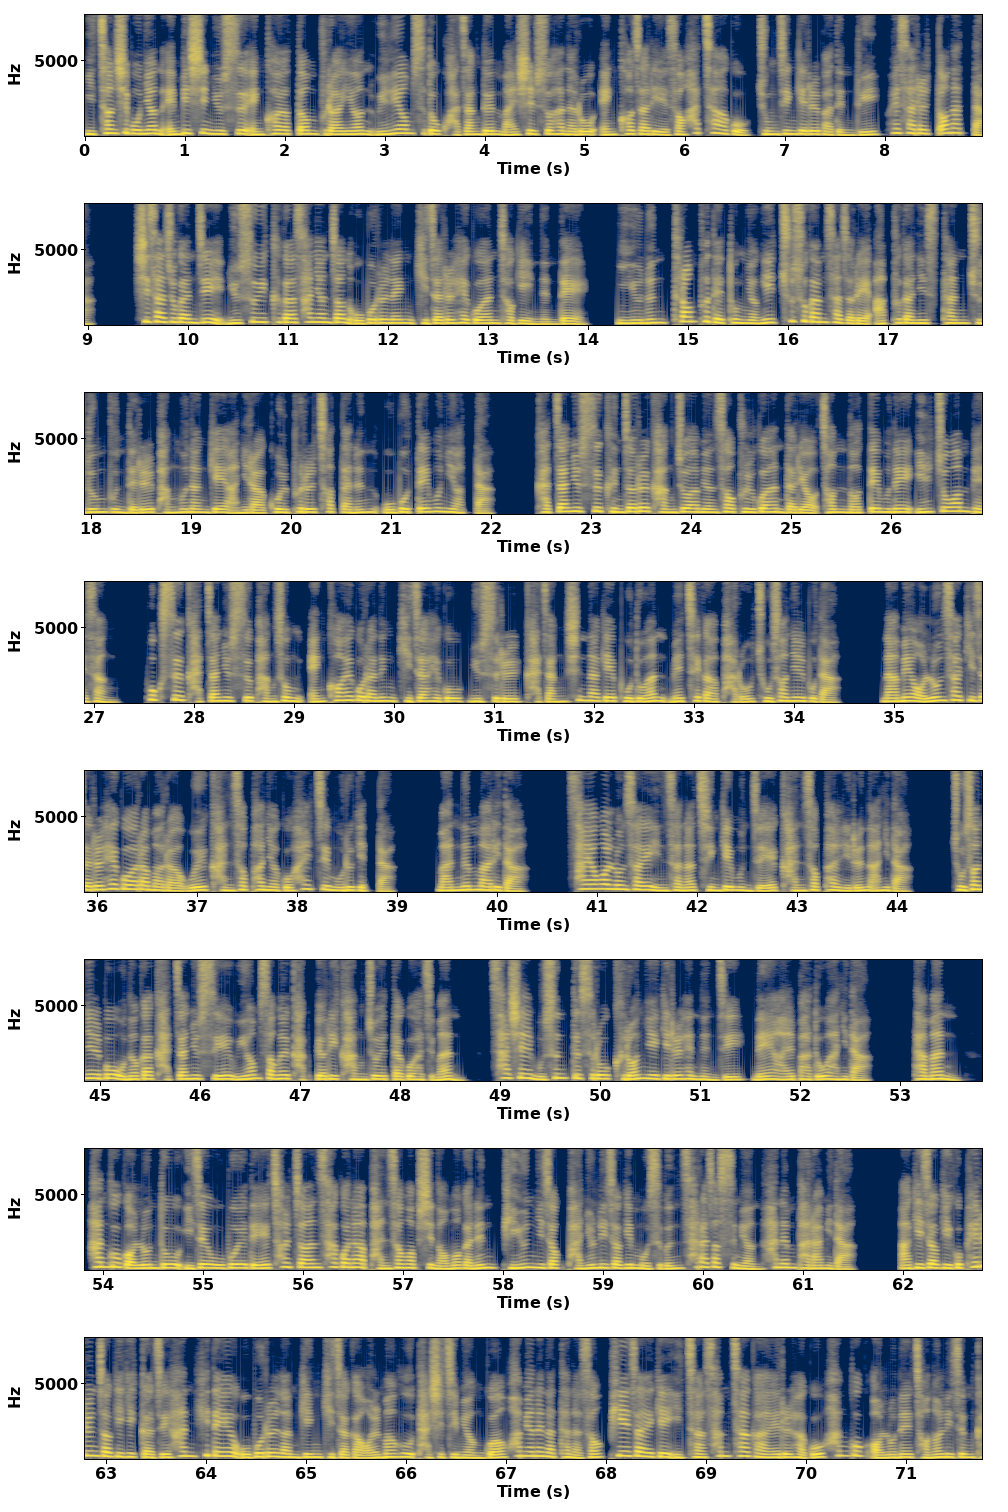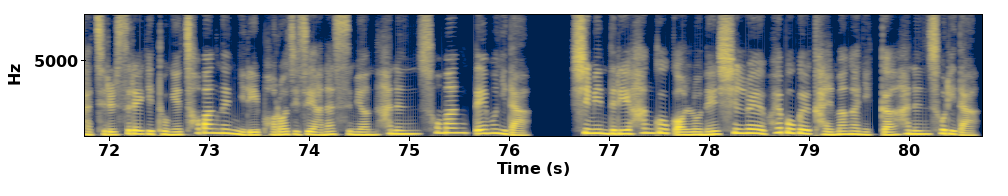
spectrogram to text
2015년 MBC 뉴스 앵커였던 브라이언 윌리엄스도 과장된 말실수 하나로 앵커 자리에서 하차하고 중징계를 받은 뒤 회사를 떠났다. 시사주간지 뉴스위크가 4년 전 오보를 낸 기자를 해고한 적이 있는데 이유는 트럼프 대통령이 추수감사절에 아프가니스탄 주둔 분대를 방문한 게 아니라 골프를 쳤다는 오보 때문이었다. 가짜뉴스 근절을 강조하면서 불과 한 달여 전 너 때문에 1조 원 배상, 폭스 가짜뉴스 방송 앵커 해고라는 기자 해고 뉴스를 가장 신나게 보도한 매체가 바로 조선일보다. 남의 언론사 기자를 해고하라 마라 왜 간섭하냐고 할지 모르겠다. 맞는 말이다. 사형 언론사의 인사나 징계 문제에 간섭할 일은 아니다. 조선일보 오너가 가짜뉴스의 위험성을 각별히 강조했다고 하지만 사실 무슨 뜻으로 그런 얘기를 했는지 내 알바도 아니다. 다만 한국 언론도 이제 오보에 대해 철저한 사과나 반성 없이 넘어가는 비윤리적 반윤리적인 모습은 사라졌으면 하는 바람이다. 악의적이고 폐륜적이기까지 한 희대의 오보를 남긴 기자가 얼마 후 다시 지명과 화면에 나타나서 피해자에게 2차, 3차 가해를 하고 한국 언론의 저널리즘 가치를 쓰레기통에 처박는 일이 벌어지지 않았으면 하는 소망 때문이다. 시민들이 한국 언론의 신뢰 회복을 갈망하니까 하는 소리다.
